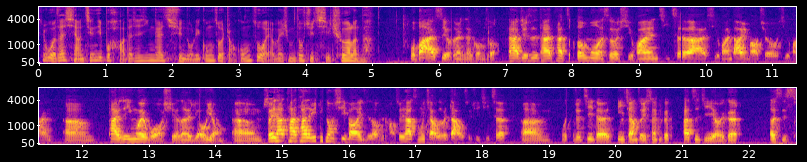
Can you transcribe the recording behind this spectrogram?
其实我在想，经济不好，大家应该去努力工作找工作呀，为什么都去骑车了呢？我爸还是有认真工作，他就是他他周末的时候喜欢骑车啊，喜欢打羽毛球，喜欢嗯，他也是因为我学了游泳，嗯，所以他他他的运动细胞一直都很好，所以他从小都会带我出去骑车，嗯，我就记得印象最深刻，他自己有一个。二十四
